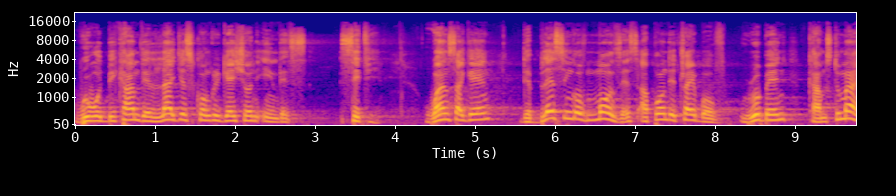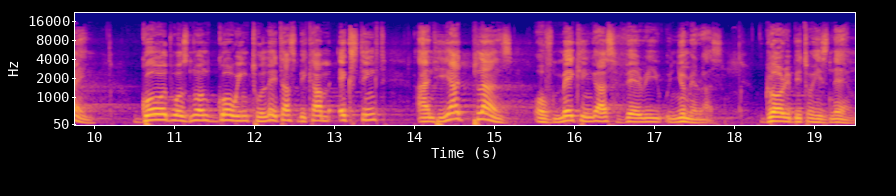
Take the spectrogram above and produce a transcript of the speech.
we would become the largest congregation in this city. Once again, the blessing of Moses upon the tribe of Reuben comes to mind. God was not going to let us become extinct, and He had plans of making us very numerous. Glory be to His name.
